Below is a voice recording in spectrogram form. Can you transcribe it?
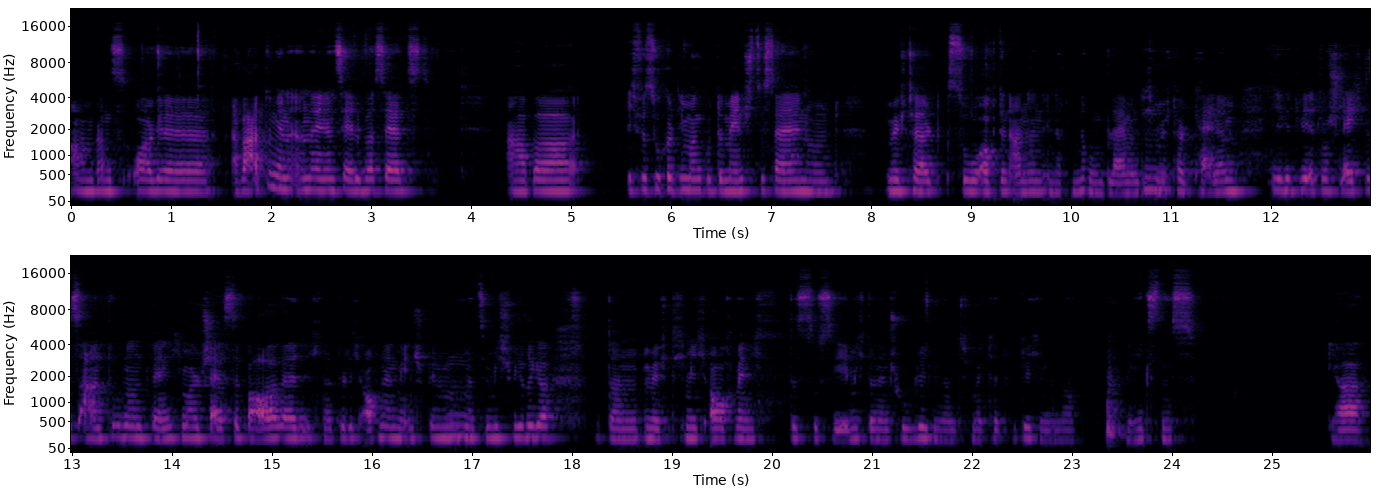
ähm, ganz orge Erwartungen an einen selber setzt. Aber ich versuche halt immer ein guter Mensch zu sein und möchte halt so auch den anderen in Erinnerung bleiben und ich Mhm. möchte halt keinem irgendwie etwas Schlechtes antun und wenn ich mal Scheiße baue, weil ich natürlich auch nur ein Mensch bin, Mhm. manchmal ziemlich schwieriger, dann möchte ich mich auch, wenn ich das so sehe, mich dann entschuldigen und ich möchte halt wirklich in einer wenigstens ja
